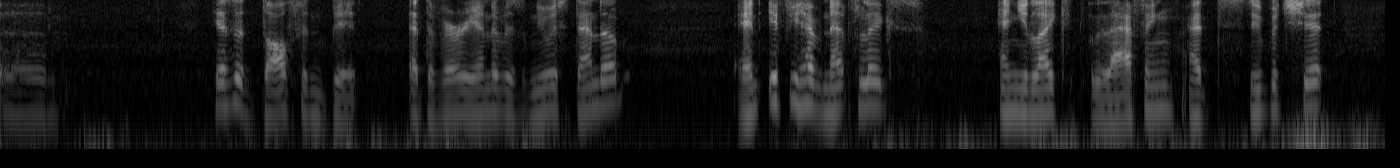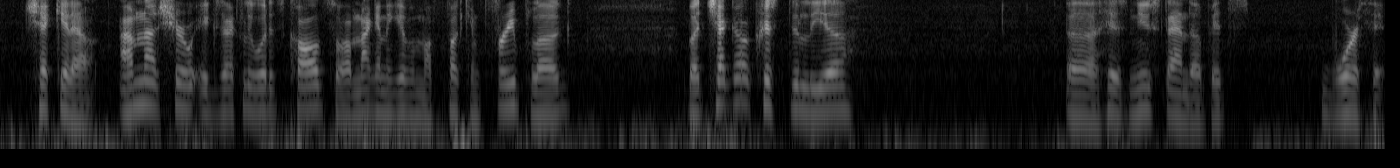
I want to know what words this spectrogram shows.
Um, he has a dolphin bit at the very end of his newest stand-up, and if you have Netflix and you like laughing at stupid shit, check it out. I'm not sure exactly what it's called, so I'm not gonna give him a fucking free plug. But check out Chris D'Elia. Uh, his new stand-up. It's worth it.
